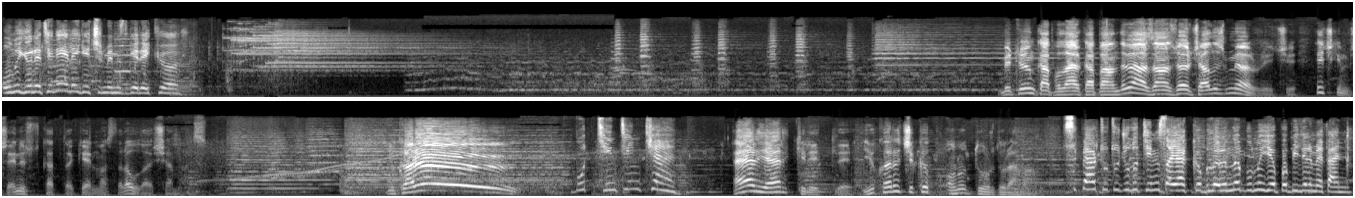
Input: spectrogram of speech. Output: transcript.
onu yöneteni ele geçirmemiz gerekiyor. Bütün kapılar kapandı ve asansör çalışmıyor Richie. Hiç kimsenin üst kattaki elmaslara ulaşamaz. Yukarı! Bu Tintin Ken. Her yer kilitli. Yukarı çıkıp onu durduramam. Süper tutuculu tenis ayakkabılarımla bunu yapabilirim efendim.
